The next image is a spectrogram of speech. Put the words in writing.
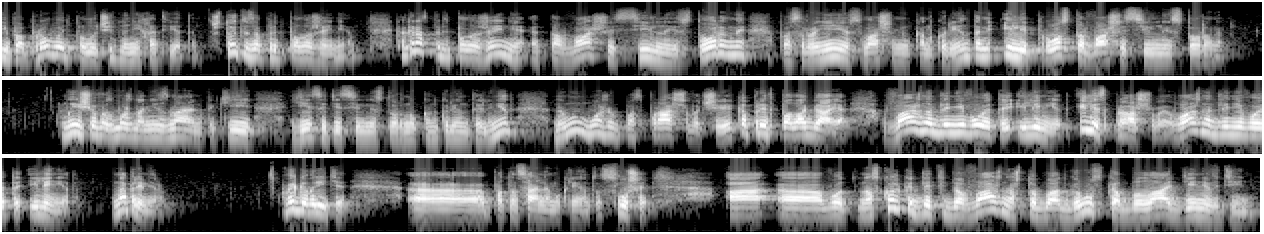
и попробовать получить на них ответы. Что это за предположения? Как раз предположения – это ваши сильные стороны по сравнению с вашими конкурентами или просто ваши сильные стороны. Мы еще, возможно, не знаем, какие есть эти сильные стороны у конкурента или нет, но мы можем поспрашивать человека, предполагая, важно для него это или нет, или спрашивая, важно для него это или нет. Например, вы говорите э, потенциальному клиенту, слушай, а э, вот насколько для тебя важно, чтобы отгрузка была день в день?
